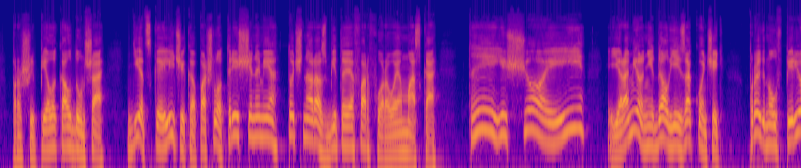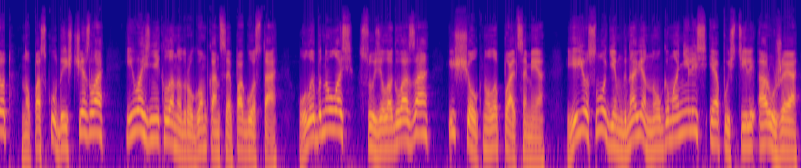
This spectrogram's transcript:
— прошипела колдунша. Детское личико пошло трещинами, точно разбитая фарфоровая маска. «Ты еще и...» Яромир не дал ей закончить. Прыгнул вперед, но паскуда исчезла и возникла на другом конце погоста. Улыбнулась, сузила глаза и щелкнула пальцами. Ее слуги мгновенно угомонились и опустили оружие,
